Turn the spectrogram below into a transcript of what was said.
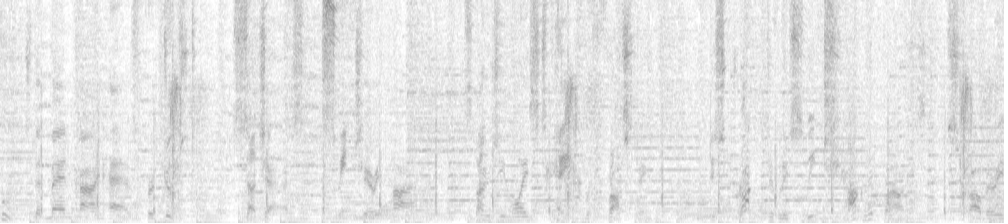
foods that mankind has produced, such as sweet cherry pie, spongy moist cake with frosting, destructively sweet chocolate brownies, strawberry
